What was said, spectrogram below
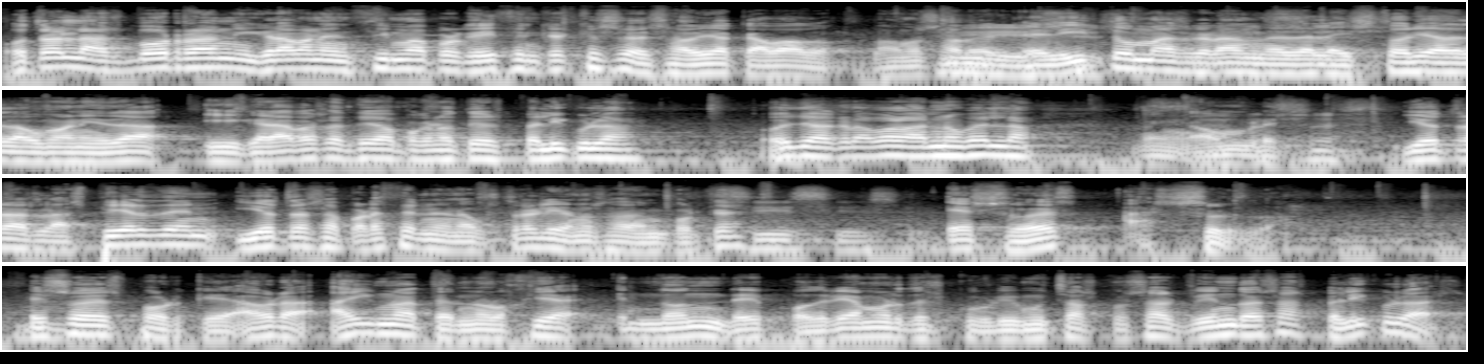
Otras las borran y graban encima porque dicen que es que se les había acabado. Vamos a Sí, ver, el hito sí, más grande de la historia de la humanidad y grabas encima porque no tienes película. Oye, graba la novela. Venga, hombre. Y otras las pierden y otras aparecen en Australia, no saben por qué. Sí, sí, sí. Eso es absurdo. Eso es porque ahora hay una tecnología en donde podríamos descubrir muchas cosas viendo esas películas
